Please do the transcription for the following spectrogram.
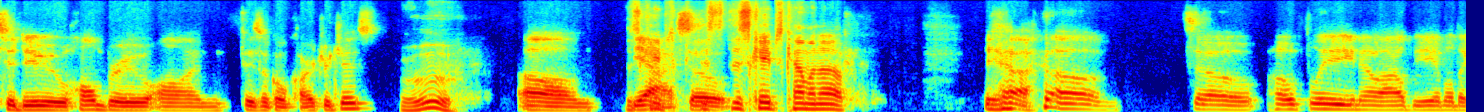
to do homebrew on physical cartridges Ooh. um This yeah keeps so this, this keeps coming up. yeah. Um, so hopefully, you know, I'll be able to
